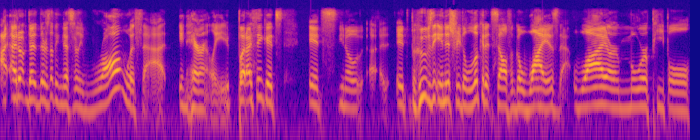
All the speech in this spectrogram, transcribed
I, I don't. There's nothing necessarily wrong with that inherently, but I think it's it's you know uh, it behooves the industry to look at itself and go why is that why are more people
